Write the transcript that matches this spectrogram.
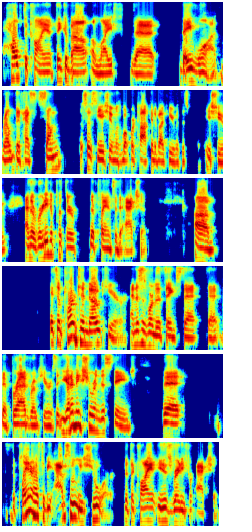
helped the client think about a life that they want that has some association with what we're talking about here with this issue, and they're ready to put their their plans into action. Um, it's important to note here, and this is one of the things that that that Brad wrote here, is that you got to make sure in this stage that the planner has to be absolutely sure that the client is ready for action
